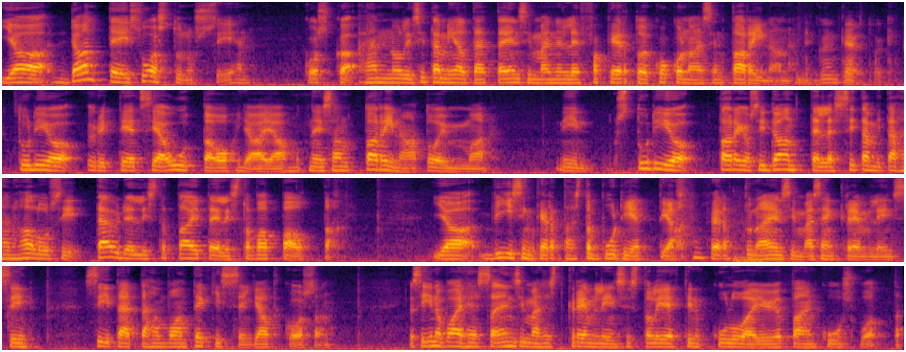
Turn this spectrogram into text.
Ja Dante ei suostunut siihen, koska hän oli sitä mieltä, että ensimmäinen leffa kertoi kokonaisen tarinan. Niin kuin kertoikin. Studio yritti etsiä uutta ohjaajaa, mutta ne ei saanut tarinaa toimimaan. Niin studio tarjosi Dantelle sitä, mitä hän halusi, täydellistä taiteellista vapautta ja viisinkertaista budjettia verrattuna ensimmäiseen Kremlinsiin siitä, että hän vaan tekisi sen jatkoosan. Ja siinä vaiheessa ensimmäisestä Gremlinsista oli ehtinyt kulua jo jotain kuusi vuotta.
